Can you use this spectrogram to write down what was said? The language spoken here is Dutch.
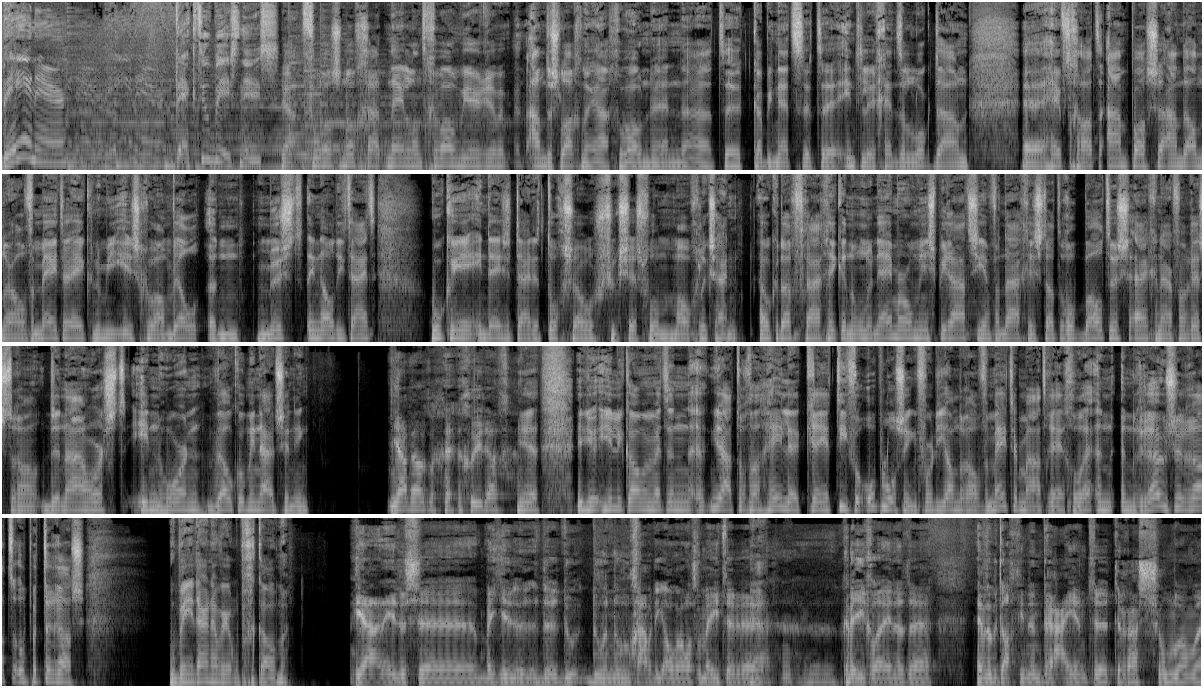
BNR, back to business. Ja, vooralsnog gaat Nederland gewoon weer eh, aan de slag. Nou ja, gewoon. Hè, het eh, kabinet het eh, intelligente lockdown heeft gehad. Aanpassen aan de anderhalve meter economie is gewoon wel een must in al die tijd. Hoe kun je in deze tijden toch zo succesvol mogelijk zijn? Elke dag vraag ik een ondernemer om inspiratie. En vandaag is dat Rob Baltus, eigenaar van restaurant De Nahorst in Hoorn. Welkom in de uitzending. Ja, welkom. Goeiedag. Ja, jullie komen met een ja, toch wel hele creatieve oplossing voor die anderhalve meter maatregel. Hè? Een, een reuzenrad op het terras. Hoe ben je daar nou weer op gekomen? Ja, nee, dus uh, een beetje de, doen, hoe gaan we die anderhalve meter uh, regelen? En dat uh, hebben we bedacht in een draaiend terras. Om dan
